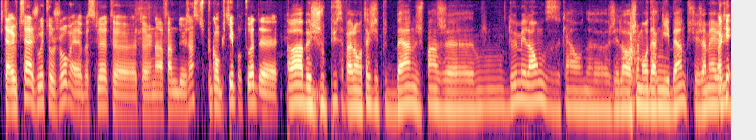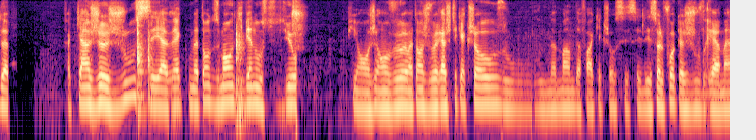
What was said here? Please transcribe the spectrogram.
Puis t'arrives-tu à jouer toujours, mais parce que là, t'as t'as un enfant de deux ans, c'est plus compliqué pour toi de. Ah, ben je joue plus, ça fait longtemps que j'ai plus de band. Je pense euh, 2011, quand on a- j'ai lâché mon dernier band, puis j'ai jamais Ok. eu de. Fait que quand je joue, c'est avec, mettons, du monde qui vient au studio. Puis on, on veut, mettons, je veux rajouter quelque chose ou ils me demandent de faire quelque chose. C'est, c'est les seules fois que je joue vraiment.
